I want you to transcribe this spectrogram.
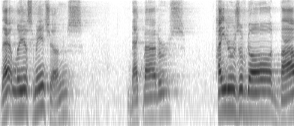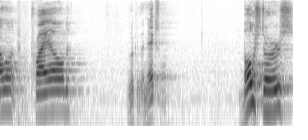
that list mentions backbiters, haters of God, violent, proud. Look at the next one. Boasters,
